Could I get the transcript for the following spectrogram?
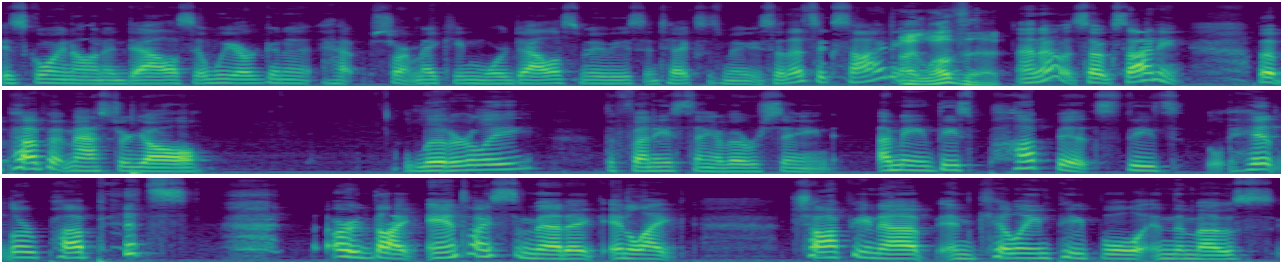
is going on in Dallas, and we are going to start making more Dallas movies and Texas movies. So that's exciting. I love that. I know it's so exciting. But Puppet Master, y'all, literally the funniest thing I've ever seen. I mean, these puppets, these Hitler puppets, are like anti-Semitic and like chopping up and killing people in the most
